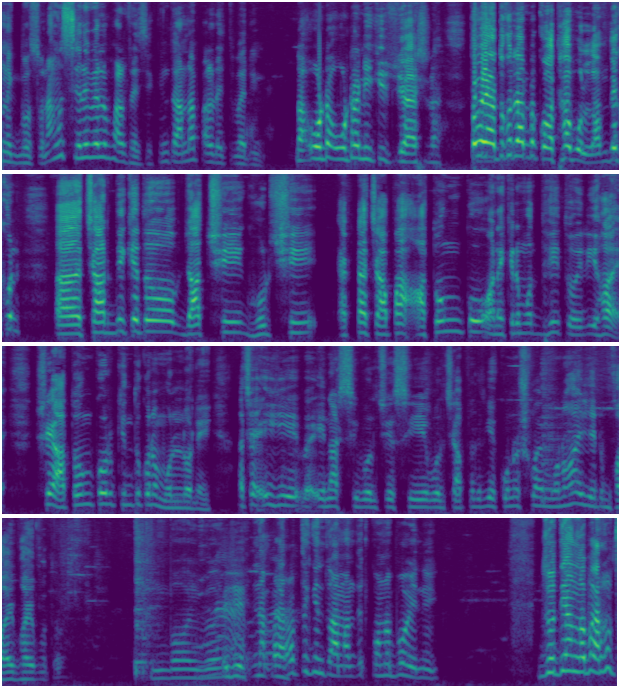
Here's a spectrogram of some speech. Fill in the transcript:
অনেক বছর, আমার ছেলেবেলে পাল্টাইছে, কিন্তু আমরা পাল্টাইতে পারিনি না। ওটা ওটা নিয়ে কিছু আসে না। তবে এতক্ষণ আমরা কথা বললাম। দেখুন চারদিকে তো যাচ্ছি, ঘুরছি, একটা চাপা আতঙ্ক অনেকের মধ্যেই তৈরি হয়। সেই আতঙ্কর কিন্তু কোনো মূল্য নেই। আচ্ছা এই যে এনআরসি বলছে, সিএ বলছে, আপনাদেরকে কোনো সময় মনে হয় যে একটু ভয় ভয় মতো? বই বই। না ভারতে কিন্তু আমাদের কোনো বই নেই। যদি আমরা ভারত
